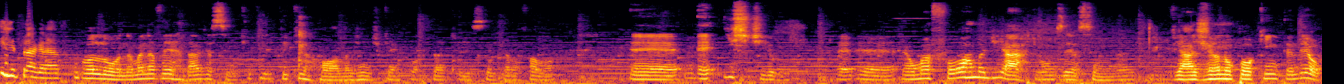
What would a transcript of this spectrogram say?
aí pra gráfico. Ô Luna, mas na verdade assim, o que, que, que que rola, gente, que é importante isso aí que ela falou? É, é estilo. É, é, é uma forma de arte, vamos dizer assim, né? Viajando um pouquinho, entendeu?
